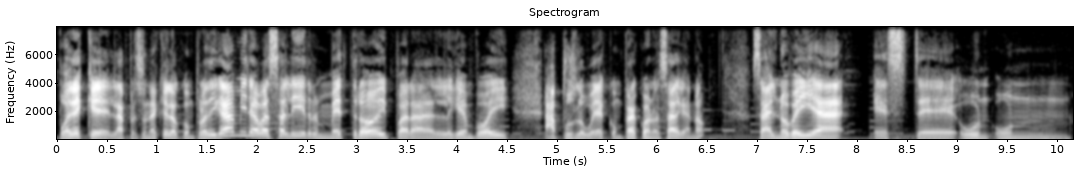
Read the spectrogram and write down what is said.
puede que la persona que lo compró diga, ah, mira, va a salir Metroid para el Game Boy, ah, pues lo voy a comprar cuando salga, ¿no? O sea, él no veía, este, un, un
